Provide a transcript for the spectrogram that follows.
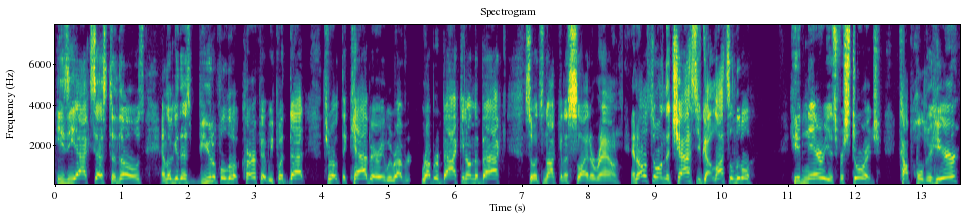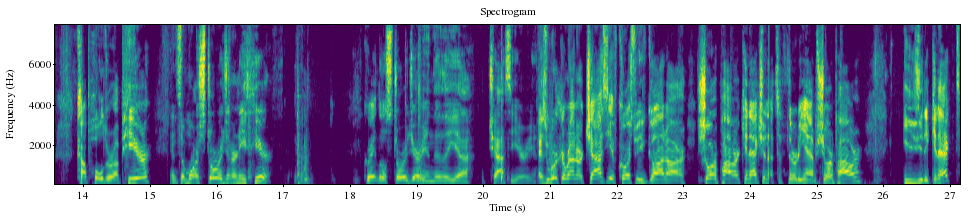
easy access to those. And look at this beautiful little carpet. We put that throughout the cab area. We rubber, rubber backing on the back, so it's not going to slide around. And also on the chassis, you've got lots of little hidden areas for storage. Cup holder here, cup holder up here, and some more storage underneath here great little storage area in the, the uh, chassis area. As we work around our chassis, of course, we've got our shore power connection. That's a 30 amp shore power, easy to connect.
